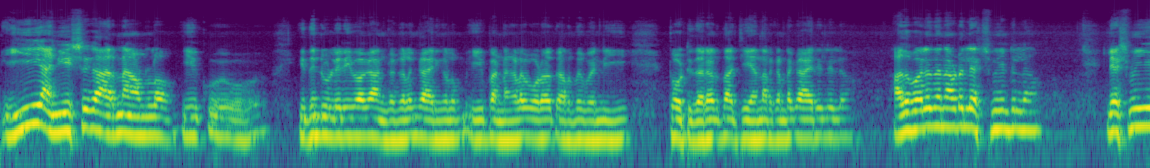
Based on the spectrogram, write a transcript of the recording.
ഈ അനീഷ് കാരനാണല്ലോ ഈ ഇതിന്റെ ഉള്ളിൽ ഈ വക അംഗങ്ങളും കാര്യങ്ങളും ഈ പെണ്ണുങ്ങളെ കൂടെ തുറന്ന് പിന്നെ ഈ തോട്ടിത്തരം ചെയ്യാൻ നടക്കേണ്ട കാര്യമില്ലല്ലോ. അതുപോലെ തന്നെ അവിടെ ലക്ഷ്മി ഉണ്ടല്ലോ. ലക്ഷ്മി ഈ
